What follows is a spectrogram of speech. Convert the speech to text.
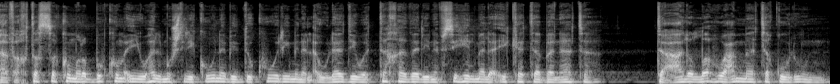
أفاختصكم ربكم أيها المشركون بالذكور من الأولاد واتخذ لنفسه الملائكة بناتا؟ تعالى الله عما تقولون.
